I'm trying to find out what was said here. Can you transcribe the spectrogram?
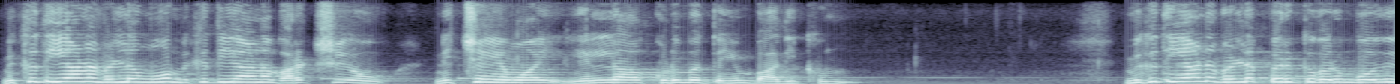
மிகுதியான வெள்ளமோ மிகுதியான வறட்சியோ நிச்சயமாய் எல்லா குடும்பத்தையும் பாதிக்கும். மிகுதியான வெள்ளப்பெருக்கு வரும்போது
